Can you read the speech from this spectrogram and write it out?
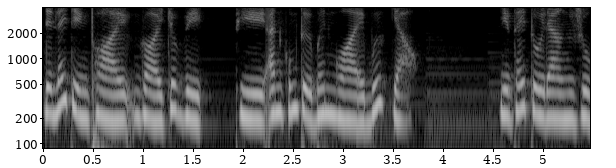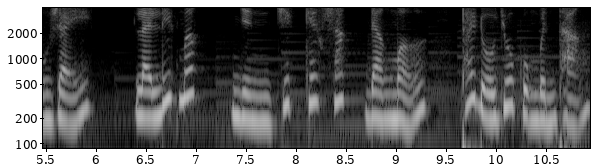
Định lấy điện thoại gọi cho Việt Thì anh cũng từ bên ngoài bước vào. Nhìn thấy tôi đang run rẩy, lại liếc mắt nhìn chiếc két sắt đang mở, Thái độ vô cùng bình thản.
